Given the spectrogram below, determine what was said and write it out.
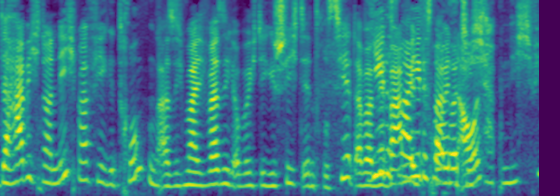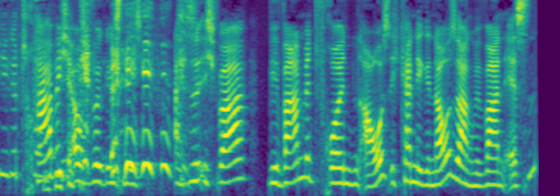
da habe ich noch nicht mal viel getrunken. Also ich meine, ich weiß nicht, ob euch die Geschichte interessiert, aber Jedes wir waren Mal, mit jedes Mal, Freunden Leute, aus. ich habe nicht viel getrunken. Habe ich auch wirklich nicht. Also ich war, wir waren mit Freunden aus. Ich kann dir genau sagen, wir waren essen,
